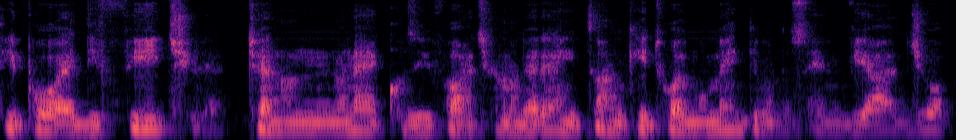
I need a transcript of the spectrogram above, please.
tipo, è difficile, cioè non, non, è così facile, magari anche i tuoi momenti quando sei in viaggio,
